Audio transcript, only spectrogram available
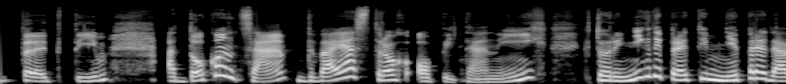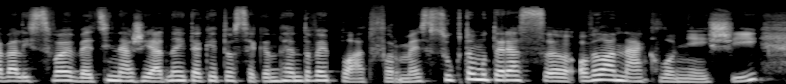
predtým. A dokonca dvaja z troch opýtaných, ktorí nikdy predtým nepredávali svoje veci na žiadnej takéto second-handovej platforme, sú k tomu teraz e, oveľa náklonnejší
